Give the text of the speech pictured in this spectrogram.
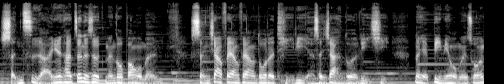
神赐啊，因为他真的是能够帮我们省下非常非常多的体力啊，省下很多的力气。那也避免我们说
